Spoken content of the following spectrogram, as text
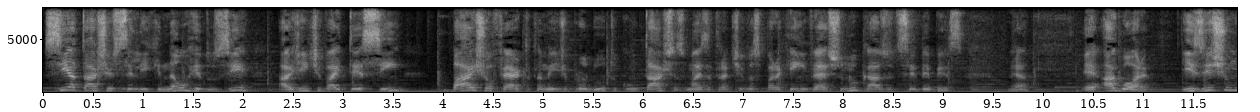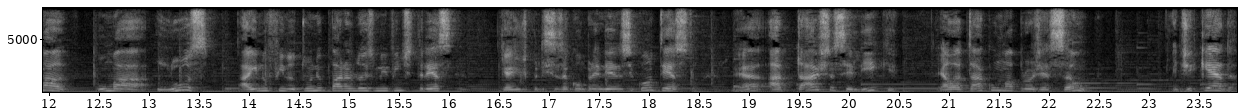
se a taxa Selic não reduzir, a gente vai ter sim baixa oferta também de produto com taxas mais atrativas para quem investe no caso de CDBs. Né? É, agora, existe uma, uma luz aí no fim do túnel para 2023 que a gente precisa compreender nesse contexto. Né? A taxa Selic ela está com uma projeção de queda.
